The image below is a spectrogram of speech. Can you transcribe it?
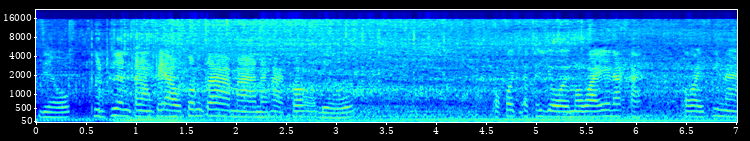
เดี๋ยวเพื่อนๆกำลังไปเอาต้นกล้ามานะคะ ก็เดี๋ยวเราก็จะทยอยมาไว้นะคะเอาไว้ที่นา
